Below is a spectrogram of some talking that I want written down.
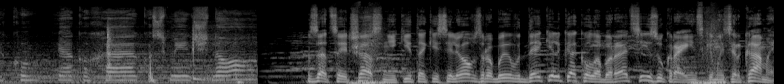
яку я кохаю космічно. За цей час Нікіта Кісільов зробив декілька колаборацій з українськими зірками.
